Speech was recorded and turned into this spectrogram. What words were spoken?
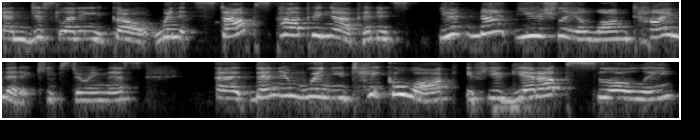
and just letting it go. When it stops popping up, and it's you not usually a long time that it keeps doing this, uh, then when you take a walk, if you get up slowly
